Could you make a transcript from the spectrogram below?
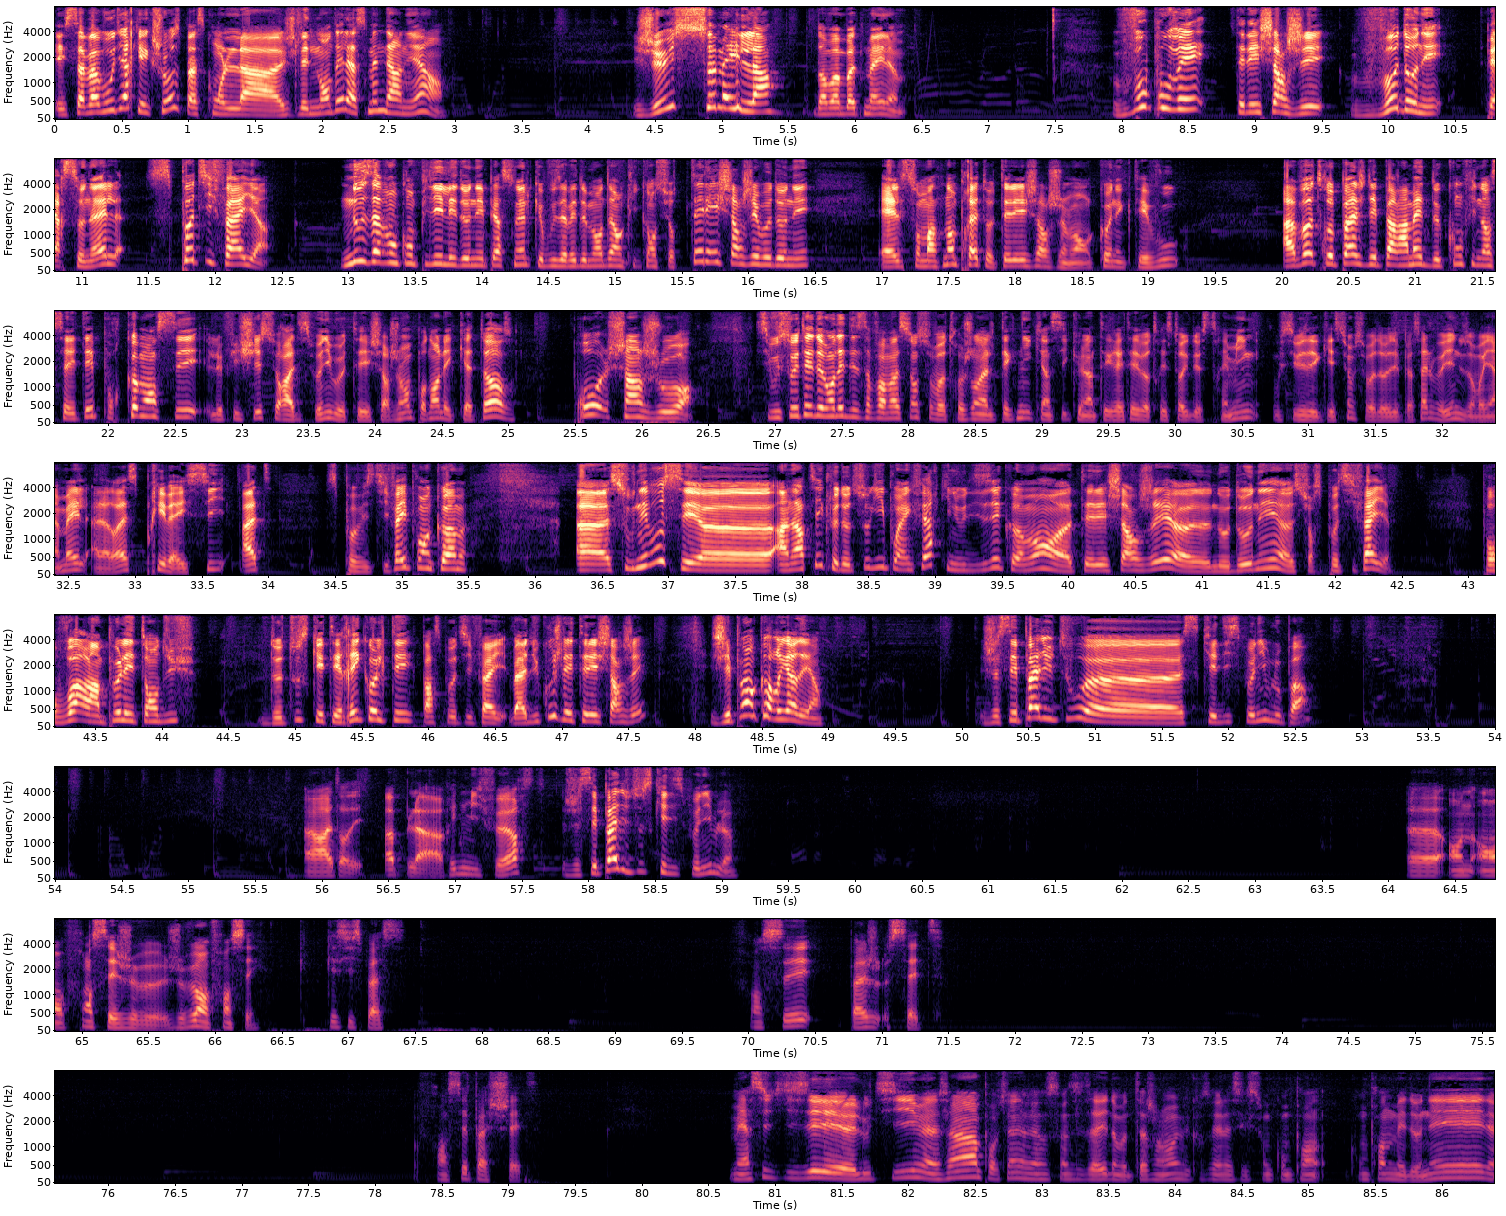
et ça va vous dire quelque chose parce qu'on l'a, je l'ai demandé la semaine dernière. J'ai eu ce mail-là dans ma boîte mail. Vous pouvez télécharger vos données personnelles Spotify. Nous avons compilé les données personnelles que vous avez demandées en cliquant sur télécharger vos données et elles sont maintenant prêtes au téléchargement. Connectez-vous à votre page des paramètres de confidentialité pour commencer. Le fichier sera disponible au téléchargement pendant les 14 prochains jours. Si vous souhaitez demander des informations sur votre journal technique ainsi que l'intégrité de votre historique de streaming, ou si vous avez des questions sur vos données personnelles, veuillez nous envoyer un mail à l'adresse privacy at spotify.com. Euh, souvenez-vous, c'est euh, un article de tsugi.fr qui nous disait comment euh, télécharger nos données sur Spotify pour voir un peu l'étendue de tout ce qui était récolté par Spotify. Bah du coup, je l'ai téléchargé. J'ai pas encore regardé. Hein. Je sais pas du tout ce qui est disponible ou pas. Alors attendez, hop là, read me first. Je sais pas du tout ce qui est disponible. Euh, en, français, je veux. Je veux en français. Qu'est-ce qui se passe? Français, page 7. Français, page 7. Merci d'utiliser l'outil pour obtenir des réponses dans votre tâche en langue. Vous conseillez la section comprendre comprendre mes données.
